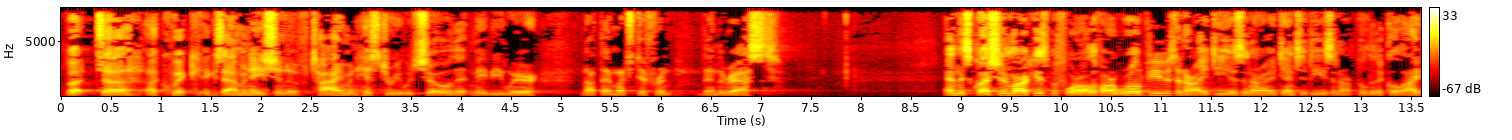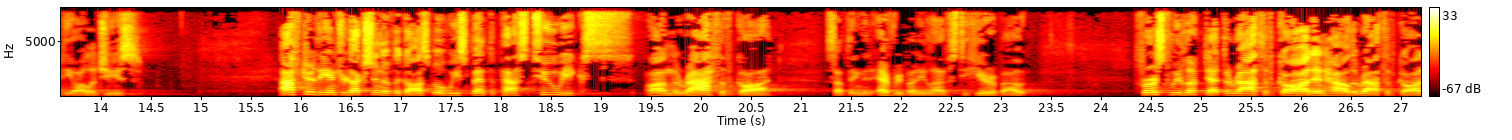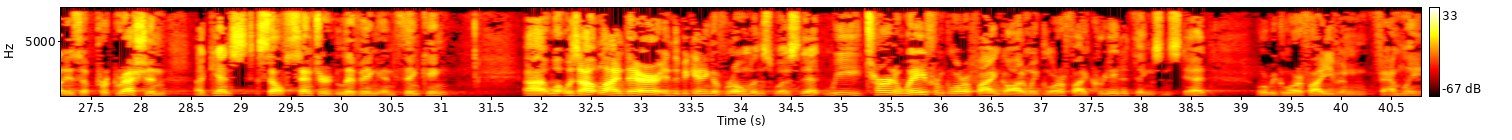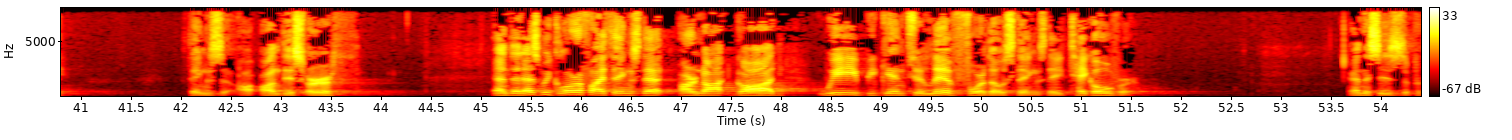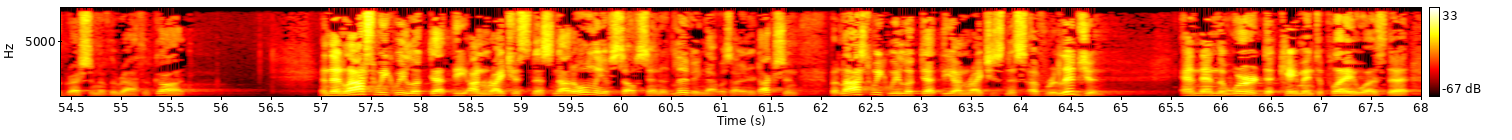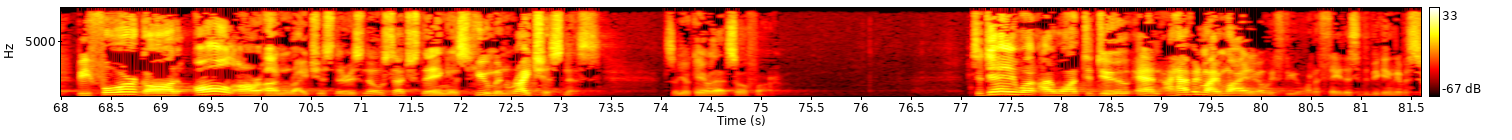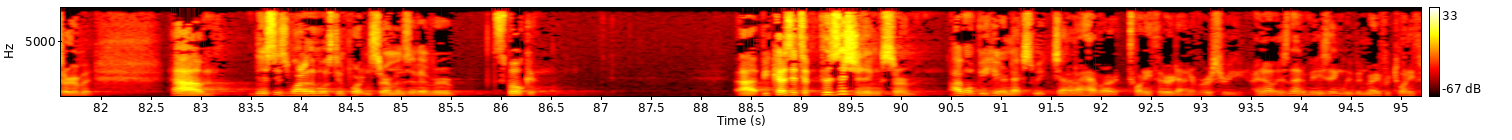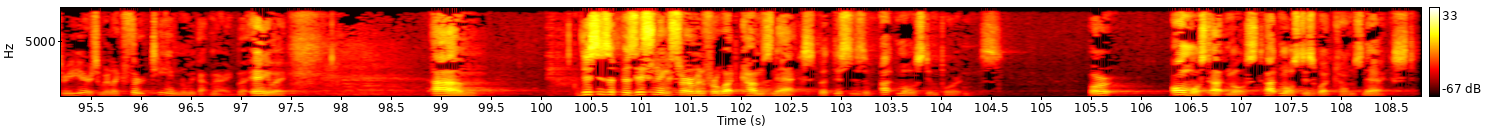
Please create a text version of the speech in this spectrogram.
but uh, a quick examination of time and history would show that maybe we're not that much different than the rest. And this question mark is before all of our worldviews and our ideas and our identities and our political ideologies. After the introduction of the gospel, we spent the past two weeks on the wrath of God, something that everybody loves to hear about. First, we looked at the wrath of God and how the wrath of God is a progression against self centered living and thinking. Uh, what was outlined there in the beginning of Romans was that we turn away from glorifying God and we glorify created things instead, or we glorify even family, things on this earth. And that as we glorify things that are not God, we begin to live for those things. They take over. And this is the progression of the wrath of God. And then last week we looked at the unrighteousness not only of self centered living, that was our introduction, but last week we looked at the unrighteousness of religion And then the word that came into play was that before God, all are unrighteous. There is no such thing as human righteousness. So, you okay with that so far? Today, what I want to do, and I have in my mind, I always do want to say this at the beginning of a sermon. Um, this is one of the most important sermons I've ever spoken. Uh, because it's a positioning sermon. I won't be here next week. Jen and I have our 23rd anniversary. I know, isn't that amazing? We've been married for 23 years. We were like 13 when we got married. But anyway, um, this is a positioning sermon for what comes next, but this is of utmost importance. Or almost utmost. Utmost is what comes next.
